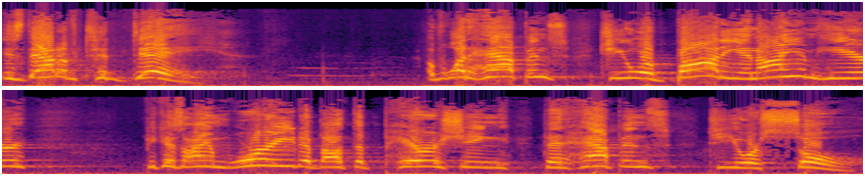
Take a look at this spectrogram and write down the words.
is that of today, of what happens to your body, and I am here because I am worried about the perishing that happens to your soul.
